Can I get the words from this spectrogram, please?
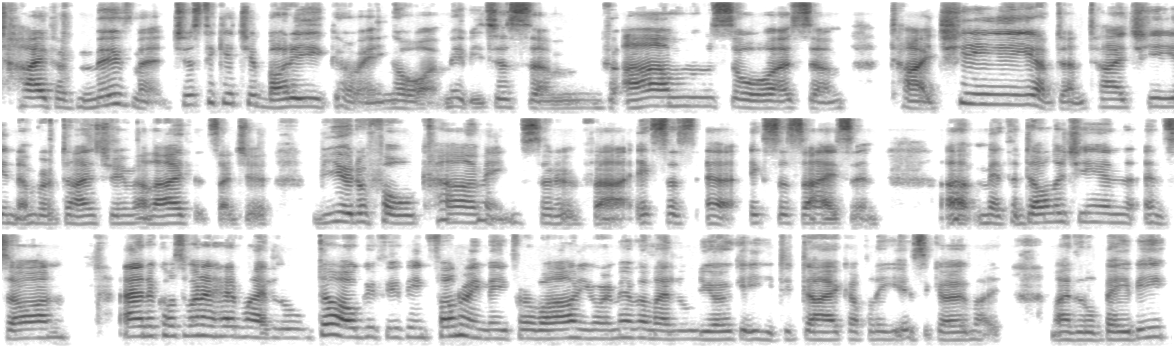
type of movement just to get your body going or maybe just some arms or some tai chi. I've done tai chi a number of times during my life. It's such a beautiful calming sort of uh, exercise, uh, exercise and uh, methodology and, and so on. And of course, when I had my little dog, if you've been following me for a while, you remember my little yogi. He did die a couple of years ago, my my little baby.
